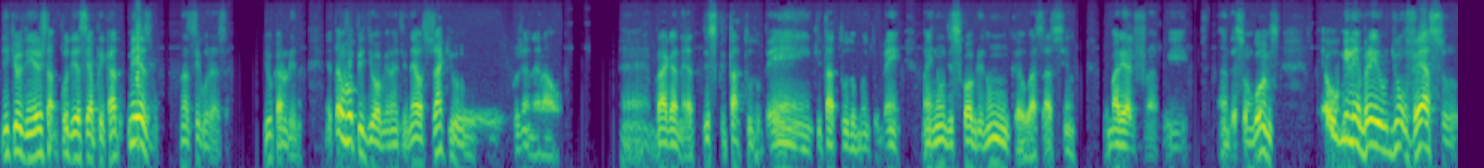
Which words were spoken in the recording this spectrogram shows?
de que o dinheiro está, podia ser aplicado mesmo na segurança. Viu, Carolina? Então eu vou pedir ao Almirante Nelson, já que o, o general é, Braga Neto disse que está tudo bem, que está tudo muito bem, mas não descobre nunca o assassino de Marielle Franco e Anderson Gomes, eu me lembrei de um verso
